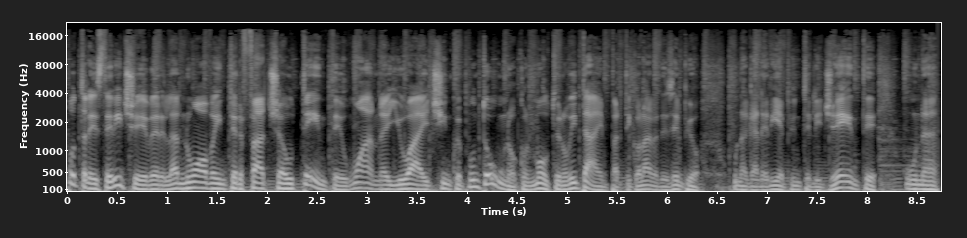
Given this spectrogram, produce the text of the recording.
potreste ricevere la nuova interfaccia utente One UI 5.1 con molte novità, in particolare ad esempio una galleria più intelligente, una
